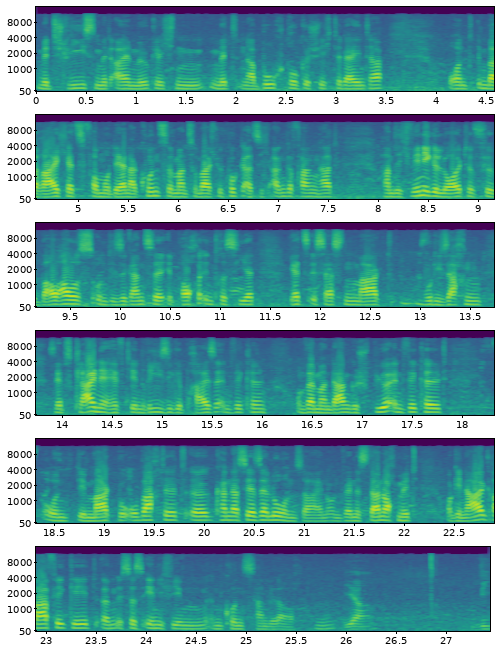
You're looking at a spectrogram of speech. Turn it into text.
mit Schließen, mit allem Möglichen, mit einer Buchdruckgeschichte dahinter. Und im Bereich jetzt von moderner Kunst, wenn man zum Beispiel guckt, als ich angefangen hat, haben sich wenige Leute für Bauhaus und diese ganze Epoche interessiert. Jetzt ist das ein Markt, wo die Sachen, selbst kleine Heftchen, riesige Preise entwickeln. Und wenn man da ein Gespür entwickelt und den Markt beobachtet, äh, kann das sehr, sehr lohnend sein. Und wenn es dann noch mit Originalgrafik geht, ähm, ist das ähnlich wie im, Kunsthandel auch. Hm? Ja. Wie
